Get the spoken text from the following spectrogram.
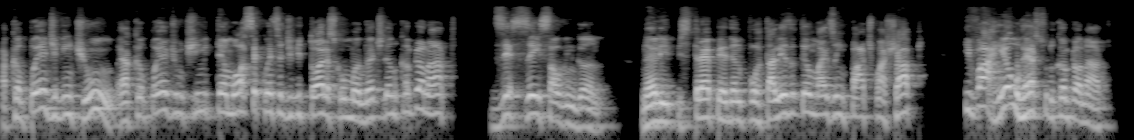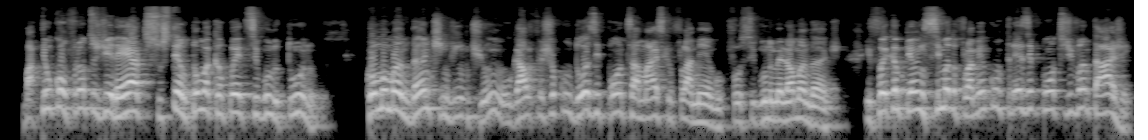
A campanha de 21 é a campanha de um time que tem a maior sequência de vitórias como mandante dentro do campeonato. 16, salvo engano. Né? Ele estreia perdendo Fortaleza, tem mais um empate com a Chape e varreu o resto do campeonato. Bateu confrontos diretos, sustentou uma campanha de segundo turno. Como mandante em 21, o Galo fechou com 12 pontos a mais que o Flamengo, que foi o segundo melhor mandante. E foi campeão em cima do Flamengo com 13 pontos de vantagem.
